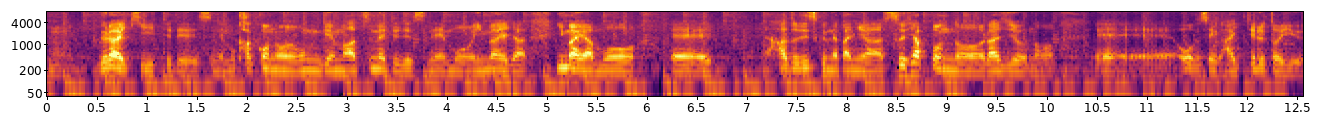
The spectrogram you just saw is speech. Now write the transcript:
うん、ぐらい聞いててですねもう過去の音源も集めてですねもう今や今やもう、えーハードディスクの中には数百本のラジオの、えー音声が入ってるという、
